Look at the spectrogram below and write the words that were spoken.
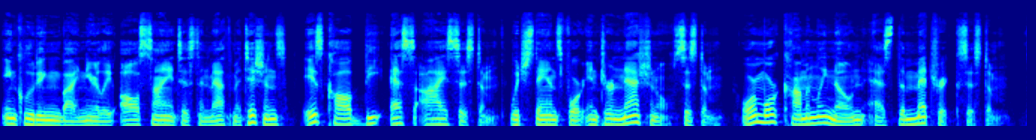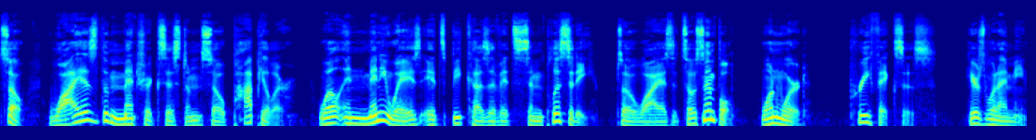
including by nearly all scientists and mathematicians, is called the SI system, which stands for International System, or more commonly known as the metric system. So, why is the metric system so popular? Well, in many ways, it's because of its simplicity. So, why is it so simple? One word prefixes. Here's what I mean.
